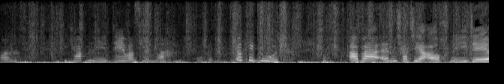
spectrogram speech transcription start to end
Und ich habe eine Idee, was wir machen können. Okay, gut. Aber ähm, ich hatte ja auch eine Idee.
